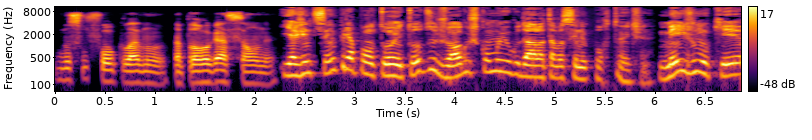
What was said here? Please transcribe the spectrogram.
no sufoco, lá no, na prorrogação, né? E a gente sempre apontou em todos os jogos como o Iguodala estava sendo importante. Né? Mesmo que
